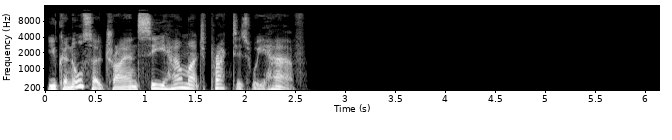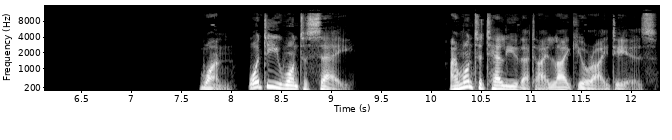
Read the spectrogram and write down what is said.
You can also try and see how much practice we have. One. What do you want to say? I want to tell you that I like your ideas.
